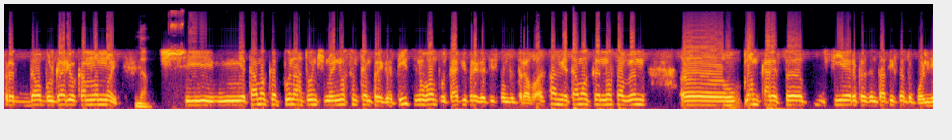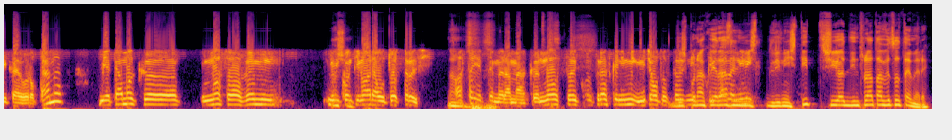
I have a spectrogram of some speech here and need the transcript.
predau Bulgaria, o cam luăm noi. Da. Și mi-e teamă că până atunci noi nu suntem pregătiți, nu vom putea fi pregătiți pentru treaba asta. Mi-e teamă că nu o să avem uh, un om care să fie reprezentativ pentru politica europeană. Mi-e teamă că nu o să avem în continuare autostrăzi. Da. Asta e temerea mea, că nu o să construiască nimic, nici autostrăzi, Deci până nici acum erați spitale, nimic. liniș- liniștit și dintr-o dată aveți o temere.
